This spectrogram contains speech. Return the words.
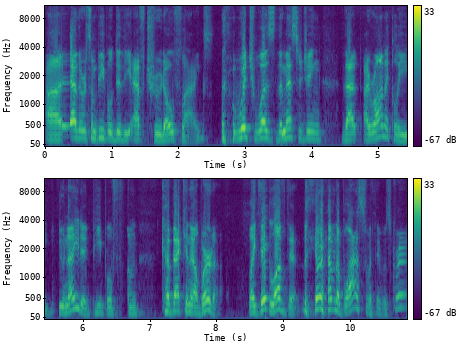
Uh, yeah, there were some people who did the F Trudeau flags, which was the messaging that ironically united people from Quebec and Alberta. Like they loved it. They were having a blast with it. It was great.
